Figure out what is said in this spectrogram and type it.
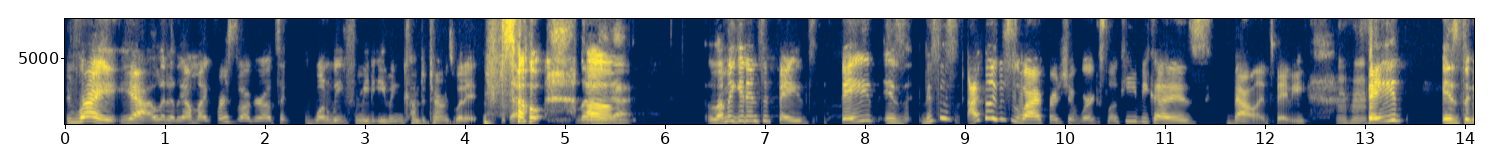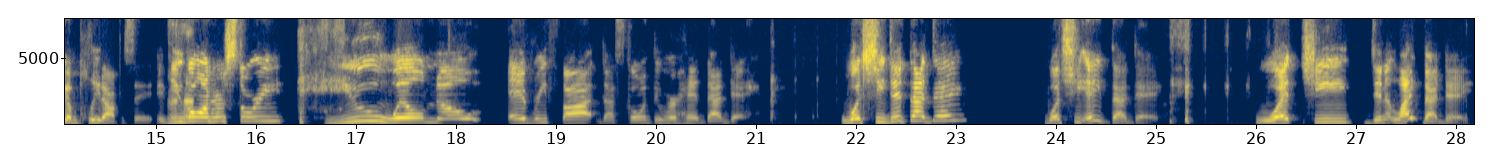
Right. Yeah, literally. I'm like, first of all, girl, it took one week for me to even come to terms with it. so um let me get into Faith. Faith is this is I feel like this is why our friendship works, lowkey, because balance, baby. Mhm. Faith is the complete opposite. If you go on her story, you will know every thought that's going through her head that day. What she did that day, what she ate that day, what she didn't like that day,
